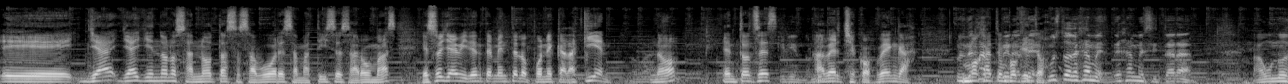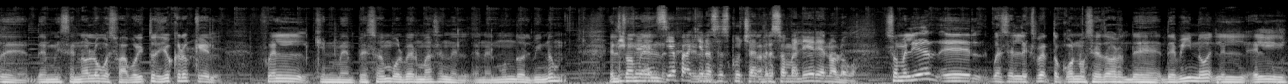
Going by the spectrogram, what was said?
eh, ya, ya yéndonos a notas, a sabores, a matices, aromas, eso ya evidentemente lo pone cada quien, ¿no? Entonces, a ver, Checo, venga, Pues mójate deja- un poquito. justo déjame, déjame citar a, a uno de, de mis enólogos favoritos. Yo creo que él fue el quien me empezó a envolver más en el, en el mundo del vino. El Diferencia sommel- para quien el- nos escucha entre sommelier y enólogo. Sommelier, el, pues el experto conocedor de, de vino, el, el-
